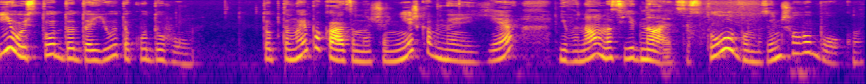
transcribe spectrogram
І ось тут додаю таку дугу. Тобто ми показуємо, що ніжка в неї є, і вона у нас єднається з тулубом з іншого боку.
